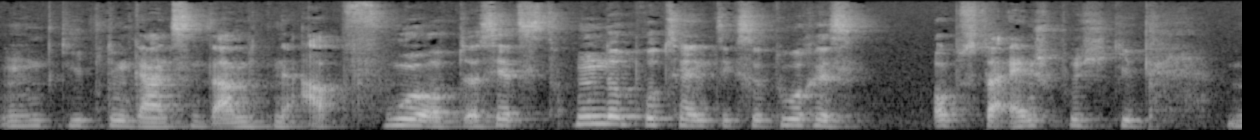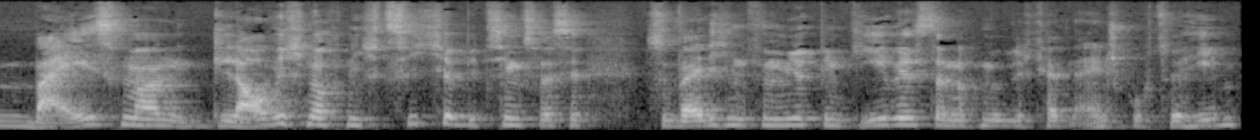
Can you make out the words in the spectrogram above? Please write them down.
und gibt dem Ganzen damit eine Abfuhr. Ob das jetzt hundertprozentig so durch ist, ob es da Einsprüche gibt, weiß man, glaube ich, noch nicht sicher, beziehungsweise, soweit ich informiert bin, gäbe es dann noch Möglichkeiten, Einspruch zu erheben.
